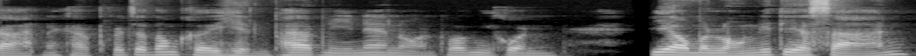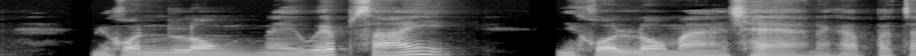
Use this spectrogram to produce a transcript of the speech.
กาศนะครับ ก็จะต้องเคยเห็นภาพนี้แน่นอน เพราะมีคนที่เอามาลงนิตยสาร มีคนลงในเว็บไซต์ มีคนลงมาแชร์นะครับ ประจ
